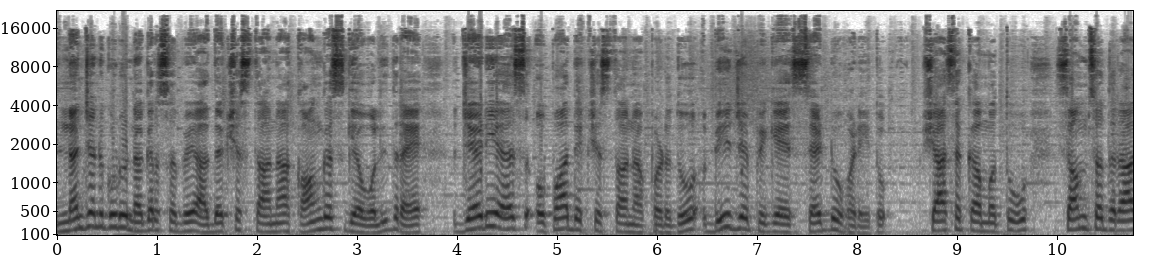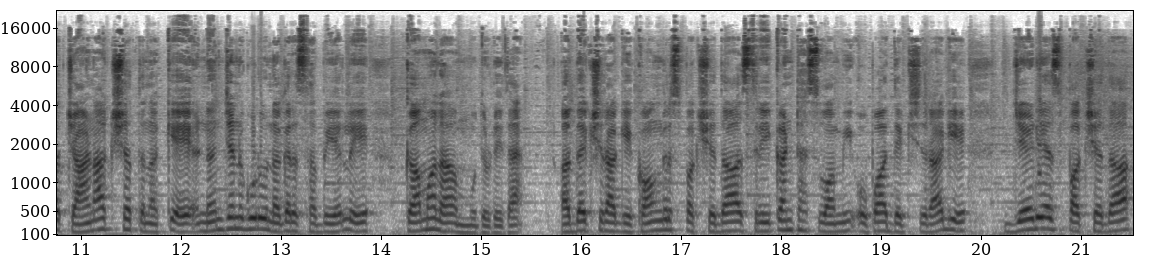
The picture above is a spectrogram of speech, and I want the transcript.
ನಂಜನಗೂಡು ನಗರಸಭೆ ಅಧ್ಯಕ್ಷ ಸ್ಥಾನ ಕಾಂಗ್ರೆಸ್ಗೆ ಒಲಿದರೆ ಜೆಡಿಎಸ್ ಉಪಾಧ್ಯಕ್ಷ ಸ್ಥಾನ ಪಡೆದು ಬಿಜೆಪಿಗೆ ಸೆಡ್ಡು ಹೊಡೆಯಿತು. ಶಾಸಕ ಮತ್ತು ಸಂಸದರ ಚಾಣಾಕ್ಷತನಕ್ಕೆ ನಂಜನಗೂಡು ನಗರಸಭೆಯಲ್ಲಿ ಕಮಲ ಮುದುಡಿದೆ. ಅಧ್ಯಕ್ಷರಾಗಿ ಕಾಂಗ್ರೆಸ್ ಪಕ್ಷದ ಶ್ರೀಕಂಠಸ್ವಾಮಿ ಉಪಾಧ್ಯಕ್ಷರಾಗಿ ಜೆಡಿಎಸ್ ಪಕ್ಷದ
